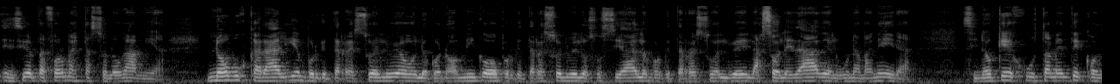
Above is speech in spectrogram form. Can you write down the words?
en cierta forma esta sologamia. No buscar a alguien porque te resuelve o lo económico, o porque te resuelve lo social, o porque te resuelve la soledad de alguna manera, sino que justamente con,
